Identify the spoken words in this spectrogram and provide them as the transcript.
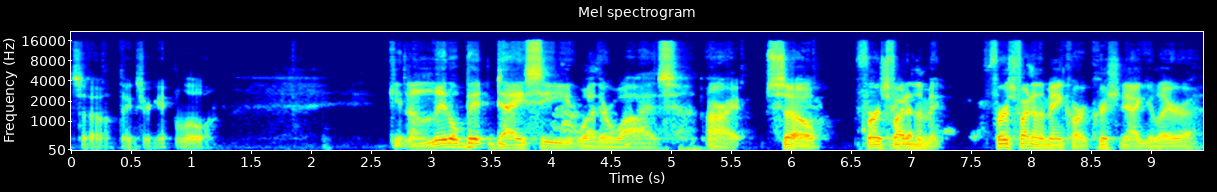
so things are getting a little getting a little bit dicey weather-wise. All right, so first fight on the first fight on the main card: Christian Aguilera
